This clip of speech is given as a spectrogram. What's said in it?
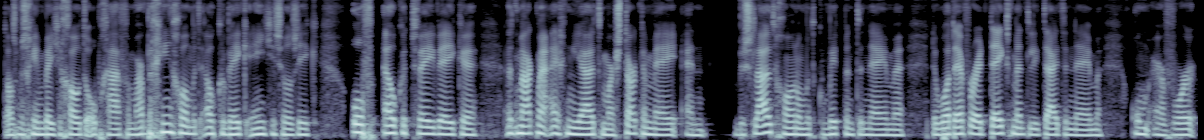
Dat is misschien een beetje een grote opgave, maar begin gewoon met elke week eentje zoals ik. Of elke twee weken. Het maakt mij eigenlijk niet uit, maar start ermee en besluit gewoon om het commitment te nemen, de whatever it takes mentaliteit te nemen, om ervoor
